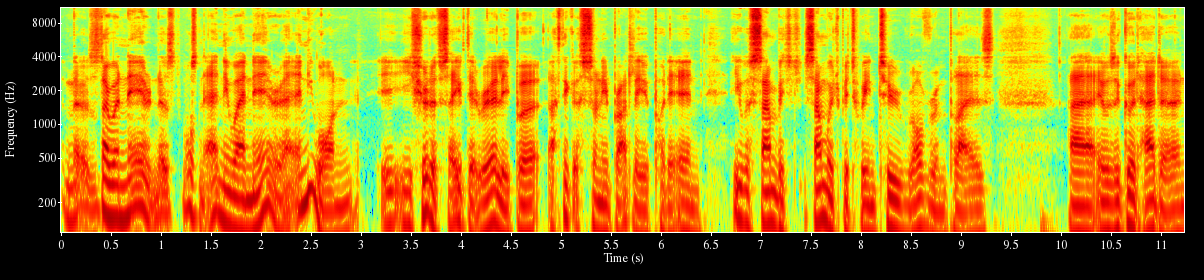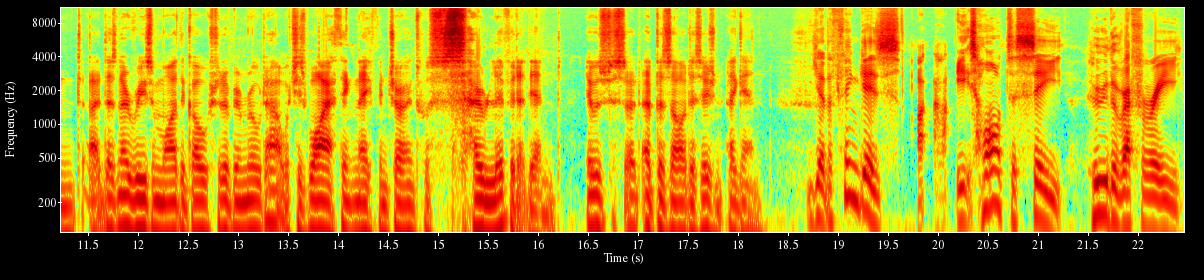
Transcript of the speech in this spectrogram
no, was nowhere near. It wasn't anywhere near anyone. He he should have saved it really, but I think it was Sonny Bradley who put it in. He was sandwiched sandwiched between two Rotherham players. Uh, it was a good header, and uh, there's no reason why the goal should have been ruled out. Which is why I think Nathan Jones was so livid at the end. It was just a, a bizarre decision again. Yeah, the thing is, it's hard to see who the referee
